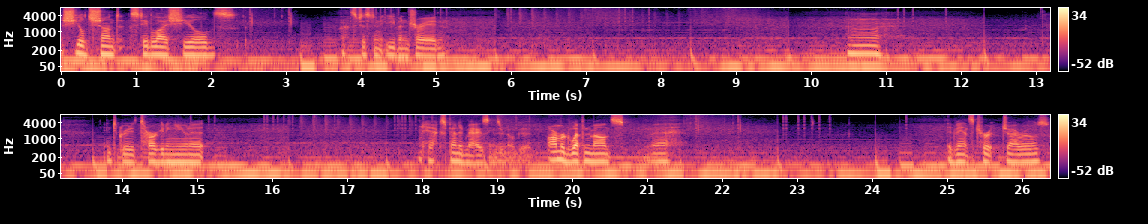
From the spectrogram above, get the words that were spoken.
Shield shunt, stabilized shields. That's just an even trade. Mm. Integrated targeting unit. Yeah, expanded magazines are no good. Armored weapon mounts, eh. Advanced turret gyros.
